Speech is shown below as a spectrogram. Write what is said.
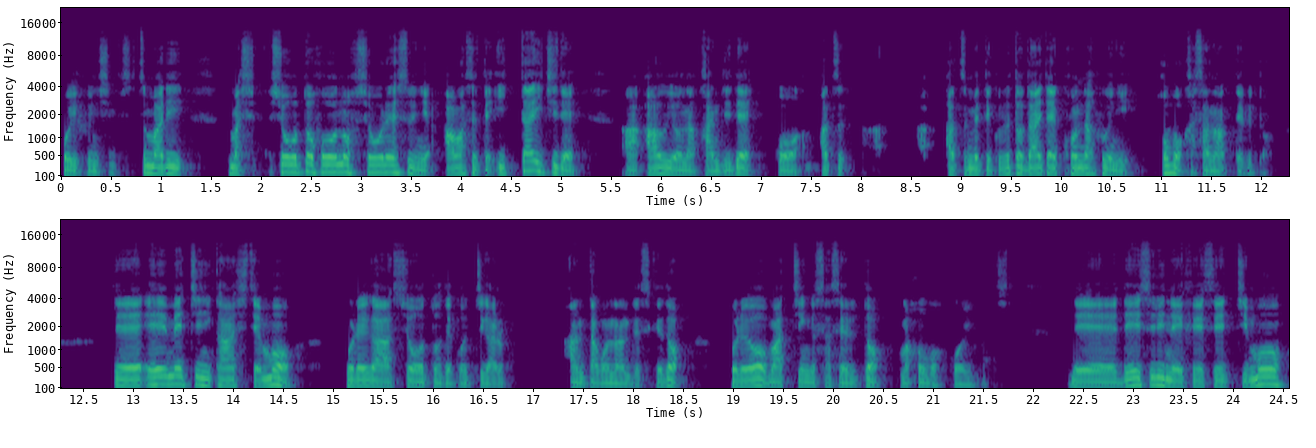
こういうふうにします。つまり、まあ、ショート法の症例数に合わせて1対1で合うような感じで、こう、集、集めてくると、大体こんな風にほぼ重なってると。で、A メッチに関しても、これがショートでこっちがアンタゴなんですけど、これをマッチングさせると、まあ、ほぼこういう感じ。で、Day3 の FSH も、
